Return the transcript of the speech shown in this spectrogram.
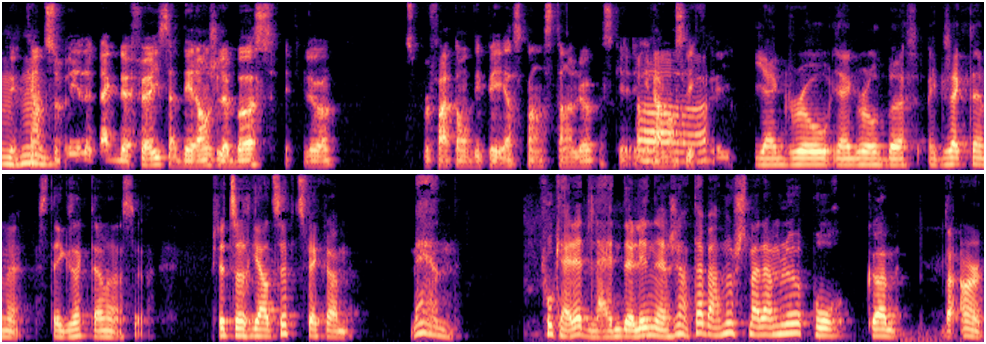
Fait que Mhm. Quand tu vires le bac de feuilles, ça dérange le boss. Fait que là, tu peux faire ton DPS pendant ce temps-là parce qu'il Ah. ramasse les feuilles. Il y a grow, il y a grow boss. Exactement. C'était exactement ça. Puis là, tu regardes ça, puis tu fais comme, man, faut qu'elle ait de la- de l'énergie en tabarnouche, cette madame-là, pour, comme, de un,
